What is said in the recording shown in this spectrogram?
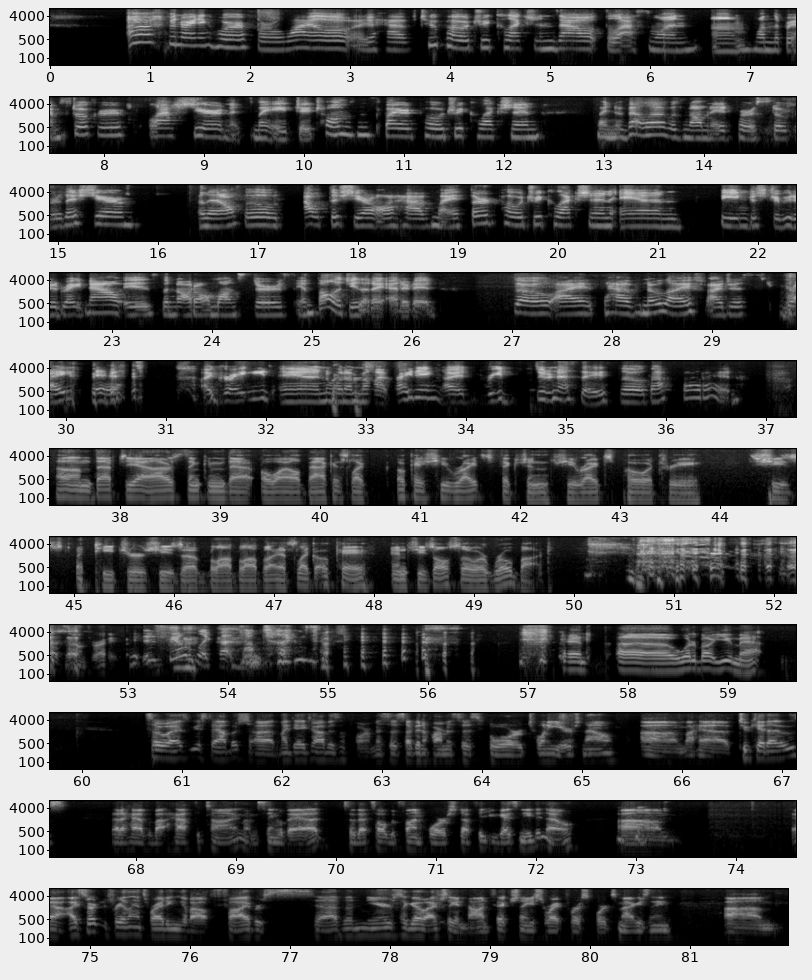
Uh, I've been writing horror for a while. I have two poetry collections out. The last one um, won the Bram Stoker last year, and it's my H.H. Holmes inspired poetry collection. My novella was nominated for a Stoker this year. And then also out this year, I'll have my third poetry collection, and being distributed right now is the Not All Monsters anthology that I edited. So I have no life. I just write and I grade, and when I'm not writing, I read student essays. So that's about it. Um, that yeah, I was thinking that a while back. It's like okay, she writes fiction, she writes poetry, she's a teacher, she's a blah blah blah. It's like okay, and she's also a robot. that sounds right. It feels like that sometimes. and uh, what about you, Matt? So as we established, uh, my day job is a pharmacist. I've been a pharmacist for 20 years now. Um, I have two kiddos that I have about half the time. I'm a single dad, so that's all the fun horror stuff that you guys need to know. Um, yeah, I started freelance writing about five or seven years ago, actually in nonfiction. I used to write for a sports magazine. Um,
